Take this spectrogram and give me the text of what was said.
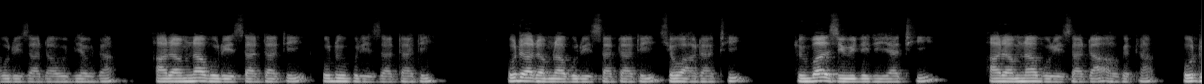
ပုရိဇာတာဝိပယုတ်တအာရမဏပုရိသတ္တိဘုဒ္ဓပုရိသတ္တိဘုဒ္ဓရမဏပုရိသတ္တိယောအာရတိရူပဇီဝိတယတိအာရမဏပုရိသတ္တအောကတ ဘုဒ္ဓ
